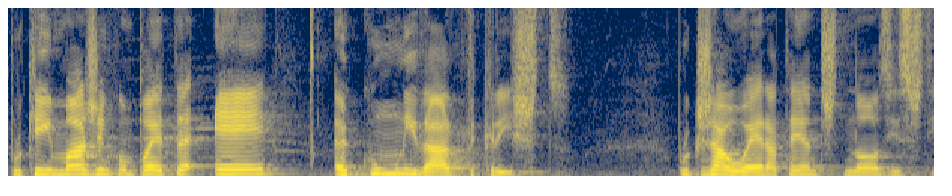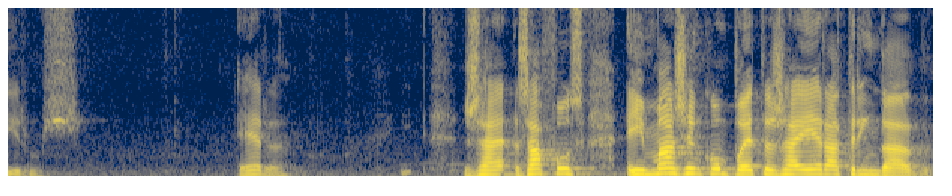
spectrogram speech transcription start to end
Porque a imagem completa é a comunidade de Cristo. Porque já o era até antes de nós existirmos. Era. Já, já fosse, a imagem completa já era a Trindade.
